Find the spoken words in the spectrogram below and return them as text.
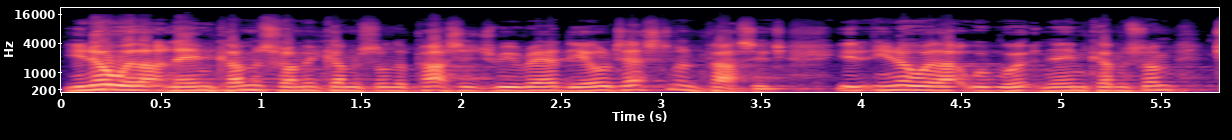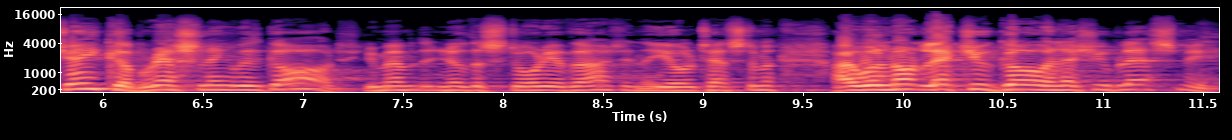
You know where that name comes from. It comes from the passage we read, the Old Testament passage. You, know where that name comes from? Jacob wrestling with God. You remember you know the story of that in the Old Testament? I will not let you go unless you bless me.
